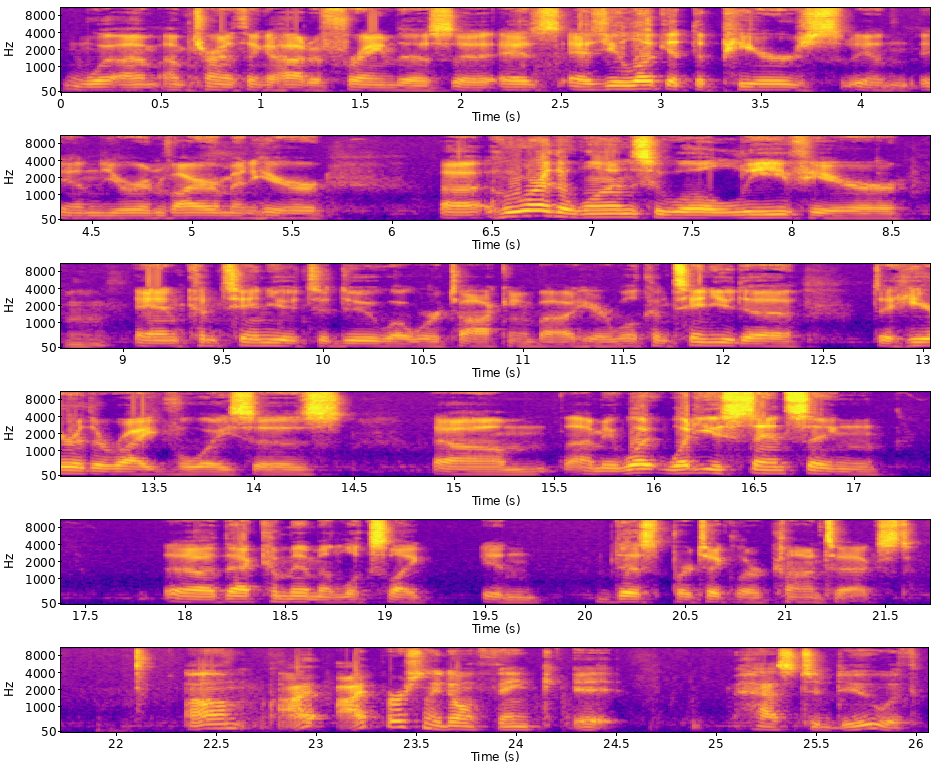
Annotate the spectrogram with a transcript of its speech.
Well, I'm, I'm trying to think of how to frame this. Uh, As as you look at the peers in in your environment here, uh, who are the ones who will leave here and continue to do what we're talking about here? Will continue to to hear the right voices. Um, I mean, what what are you sensing uh, that commitment looks like in this particular context? Um, I, I personally don't think it has to do with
